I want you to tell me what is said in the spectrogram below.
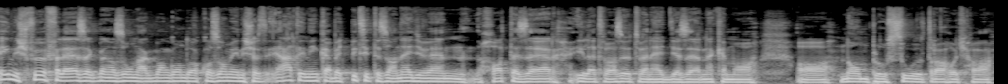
én is fölfele ezekben a zónákban gondolkozom, én is, ez, hát én inkább egy picit ez a 46 ezer, illetve az 51 ezer nekem a, a non plus ultra, hogyha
